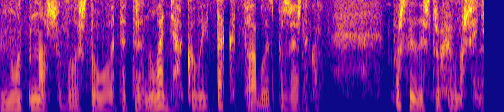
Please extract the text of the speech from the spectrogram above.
Ну, от нащо влаштовувати тренування, коли і так трабли з пожежником. Пошли лиш трохи в машині.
